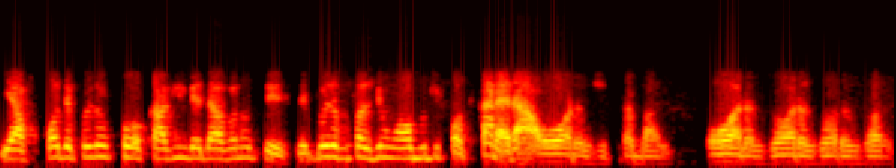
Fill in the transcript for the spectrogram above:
e a foto depois eu colocava e embedava no texto. Depois eu fazia um álbum de foto. Cara, era horas de trabalho. Horas, horas, horas, horas.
